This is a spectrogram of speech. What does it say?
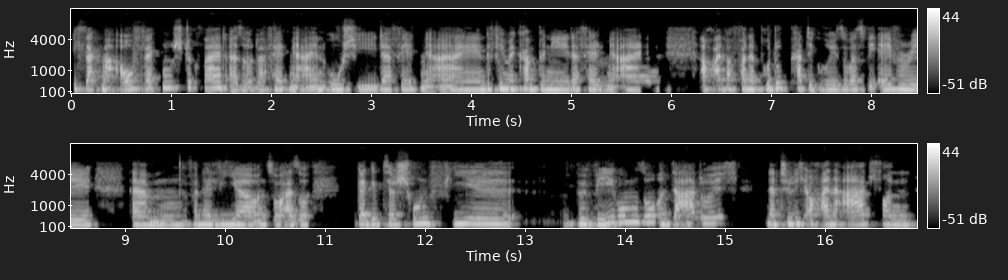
ich sag mal, aufwecken ein Stück weit. Also da fällt mir ein Oshi, da fällt mir ein The Female Company, da fällt mir ein, auch einfach von der Produktkategorie, sowas wie Avery, ähm, von der Lia und so. Also da gibt's ja schon viel Bewegung so und dadurch natürlich auch eine Art von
